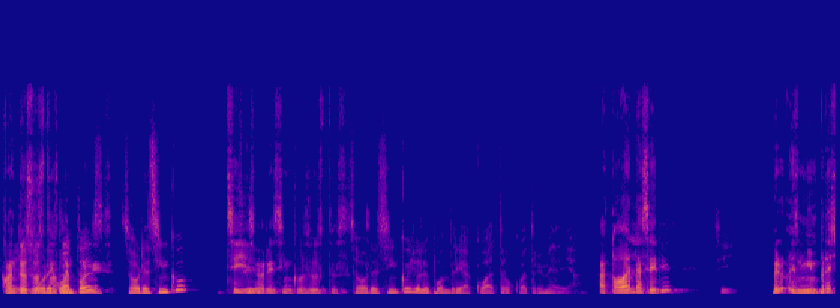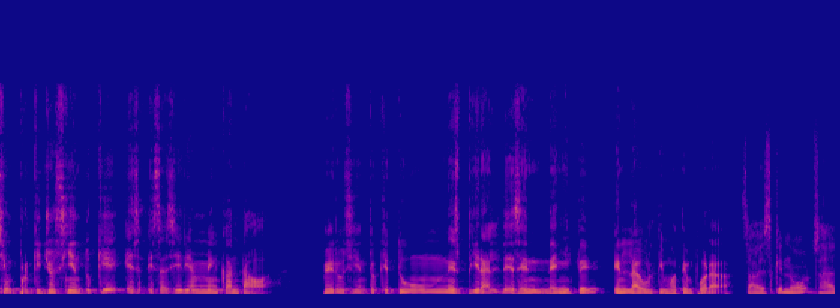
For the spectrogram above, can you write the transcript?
¿Cuántos sustos ¿Sobre cuántos? Le pones? ¿Sobre cinco? Sí, sobre cinco sustos. Sobre cinco yo le pondría cuatro, cuatro y medio. ¿A toda la serie? Sí. Pero es mi impresión porque yo siento que esa serie a mí me encantaba, pero siento que tuvo un espiral descendente en la última temporada. Sabes que no, o sea,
